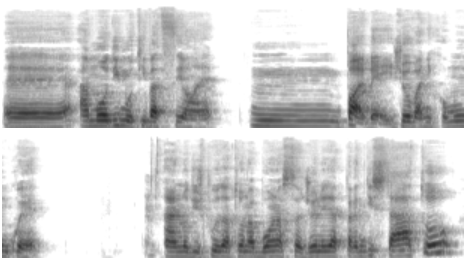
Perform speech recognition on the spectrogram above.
eh, a mo' di motivazione. Mm, poi, beh, i giovani comunque hanno disputato una buona stagione di apprendistato,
